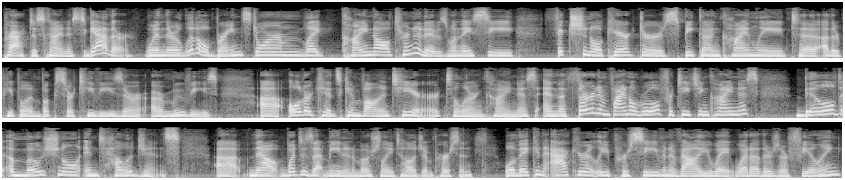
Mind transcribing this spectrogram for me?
practice kindness together. When they're little, brainstorm like kind alternatives when they see fictional characters speak unkindly to other people in books or TVs or, or movies. Uh, older kids can volunteer to learn kindness. And the third and final rule for teaching kindness build emotional intelligence. Uh, now, what does that mean, an emotionally intelligent person? Well, they can accurately perceive and evaluate what others are feeling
